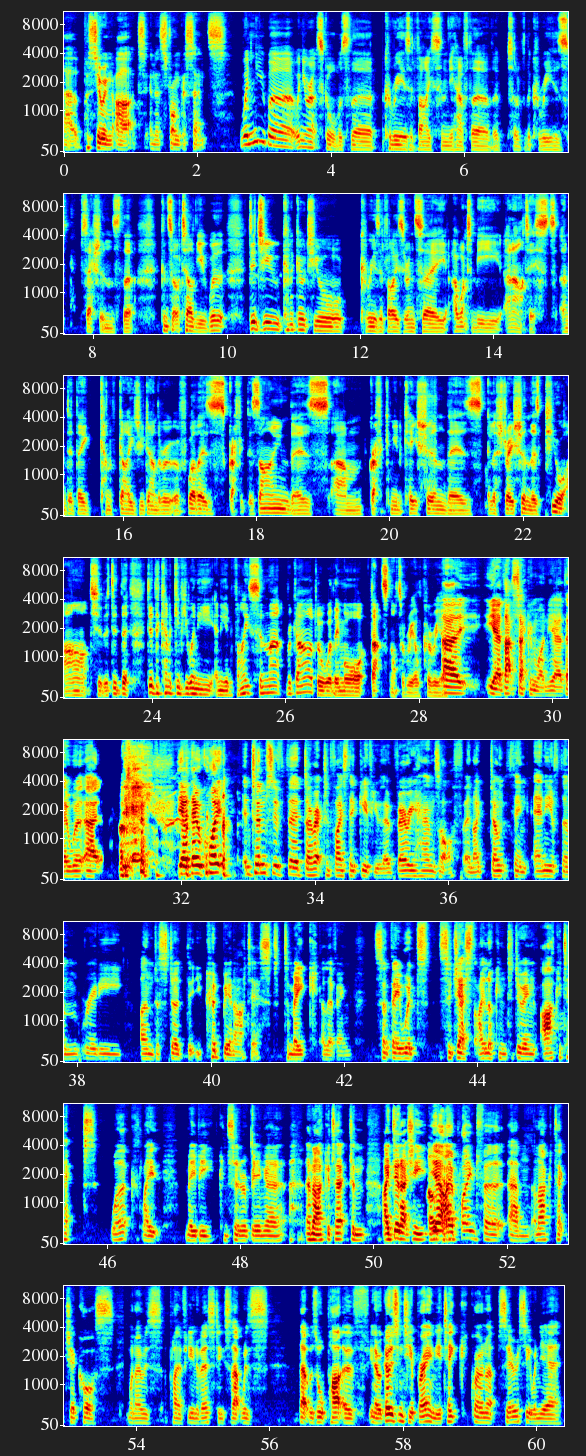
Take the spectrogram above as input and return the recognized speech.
uh, pursuing art in a stronger sense. When you were when you were at school, was the careers advice, and you have the the sort of the careers sessions that can sort of tell you? Were, did you kind of go to your careers advisor and say, "I want to be an artist," and did they kind of guide you down the route of well, there's graphic design, there's um, graphic communication, there's illustration, there's pure art. Did they did they kind of give you any any advice in that regard, or were they more that's not a real career? Uh, yeah, that second one. Yeah, they were. Uh, okay. yeah, they were quite. In terms of the direct advice they give you, they're very hands off, and I don't think any of them really understood that you could be an artist to make a living. So they would suggest I look into doing architect work, like maybe consider being a an architect. And I did actually. Yeah, I applied for um, an architecture course when I was applying for university. So that was that was all part of you know it goes into your brain. You take grown up seriously when you're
